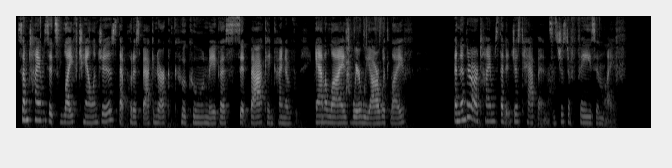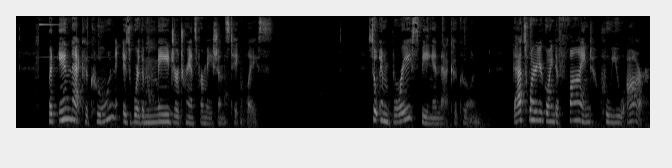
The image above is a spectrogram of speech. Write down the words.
Sometimes it's life challenges that put us back into our cocoon, make us sit back and kind of analyze where we are with life. And then there are times that it just happens. It's just a phase in life. But in that cocoon is where the major transformations take place. So embrace being in that cocoon. That's where you're going to find who you are.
